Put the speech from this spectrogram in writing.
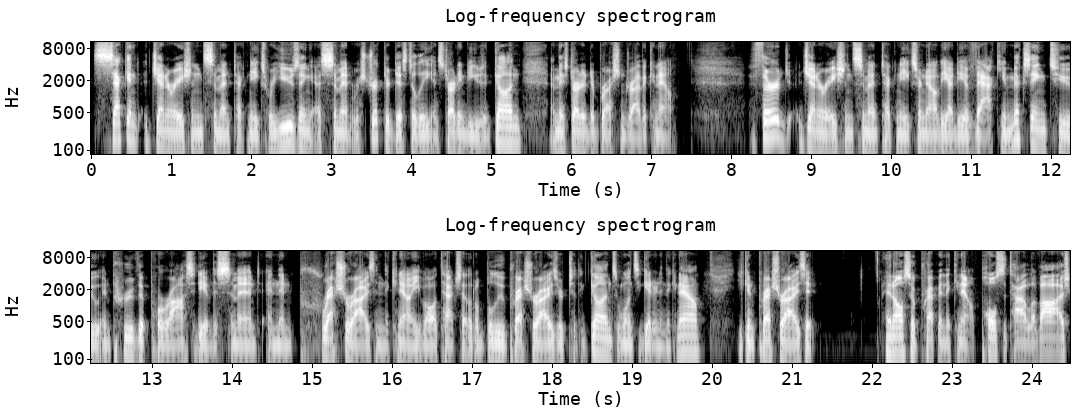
Second generation cement techniques were using a cement restrictor distally and starting to use a gun, and they started to brush and dry the canal. Third generation cement techniques are now the idea of vacuum mixing to improve the porosity of the cement and then pressurizing the canal. You've all attached that little blue pressurizer to the gun. So once you get it in the canal, you can pressurize it and also prepping the canal. Pulsatile lavage.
